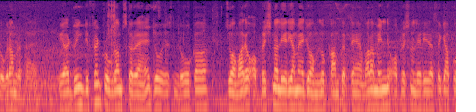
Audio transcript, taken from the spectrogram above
प्रोग्राम रखा है। We are doing different programs कर रहे हैं, जो इस लोगों का, जो हमारे ऑपरेशनल एरिया में जो हम लोग काम करते हैं। हमारा मेनली ऑपरेशनल एरिया जैसे कि आपको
